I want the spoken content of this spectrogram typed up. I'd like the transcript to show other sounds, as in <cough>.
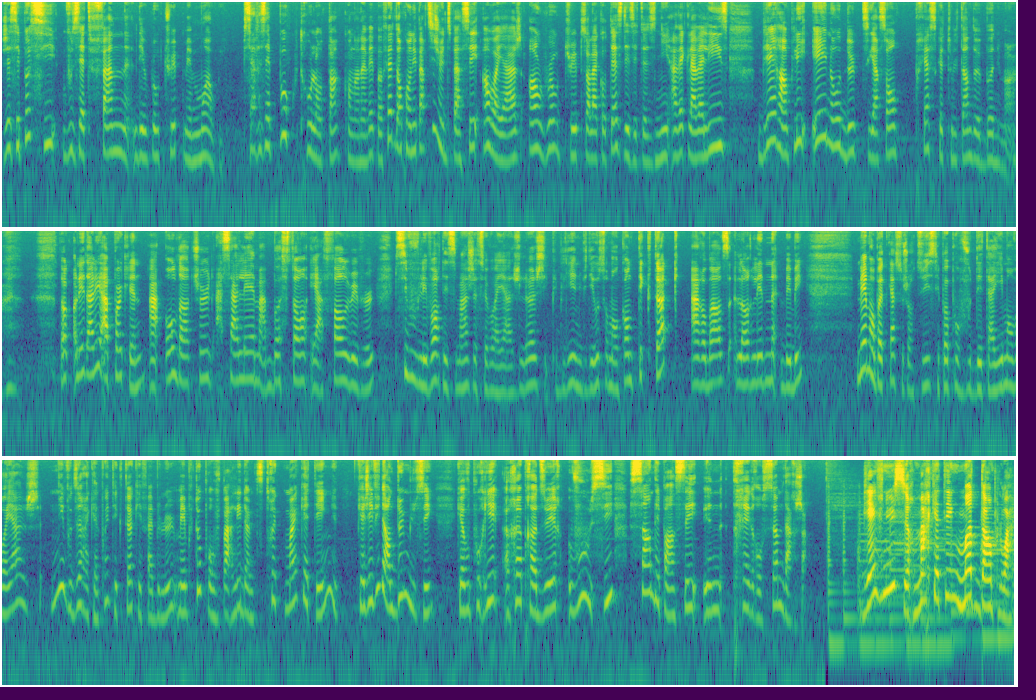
Je ne sais pas si vous êtes fan des road trips, mais moi oui. Puis ça faisait beaucoup trop longtemps qu'on n'en avait pas fait. Donc on est parti jeudi passé en voyage, en road trip sur la côte est des États-Unis avec la valise bien remplie et nos deux petits garçons presque tout le temps de bonne humeur. <laughs> Donc, on est allé à Portland, à Old Orchard, à Salem, à Boston et à Fall River. Puis, si vous voulez voir des images de ce voyage-là, j'ai publié une vidéo sur mon compte TikTok, bébé. Mais mon podcast aujourd'hui, c'est pas pour vous détailler mon voyage, ni vous dire à quel point TikTok est fabuleux, mais plutôt pour vous parler d'un petit truc marketing que j'ai vu dans deux musées que vous pourriez reproduire vous aussi sans dépenser une très grosse somme d'argent. Bienvenue sur Marketing Mode d'emploi.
